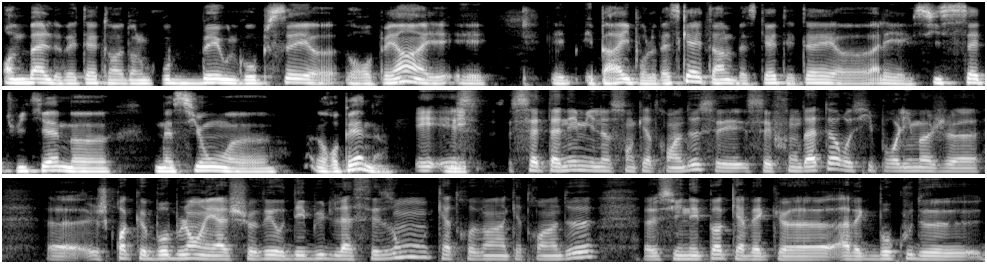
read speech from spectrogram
handball devait être dans le groupe B ou le groupe C euh, européen. Et, et, et, pareil pour le basket. Hein. Le basket était, euh, allez, 6, 7, 8e nation européenne. Et, cette année 1982, c'est fondateur aussi pour Limoges. Euh, euh, je crois que Beaublanc est achevé au début de la saison, 81-82. Euh, c'est une époque avec, avec beaucoup de,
